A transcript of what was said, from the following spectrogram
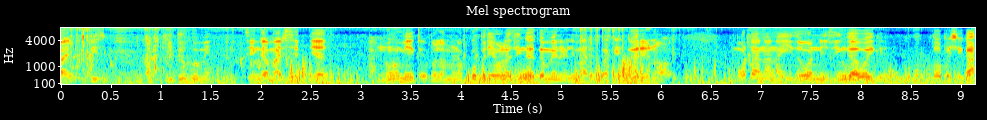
આવ્યું બીજું. કીધું મેં. ઝીંગા મારી છે ત્યાં નો મેં કે ભલા હમણાં કોપરિયાવાળા ઝીંગા ગમે ને મારે બાકી દોરે ન આવે. મોટા નાના ઈ જોવાની ઝીંગા હોય કે તો પછી કા?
